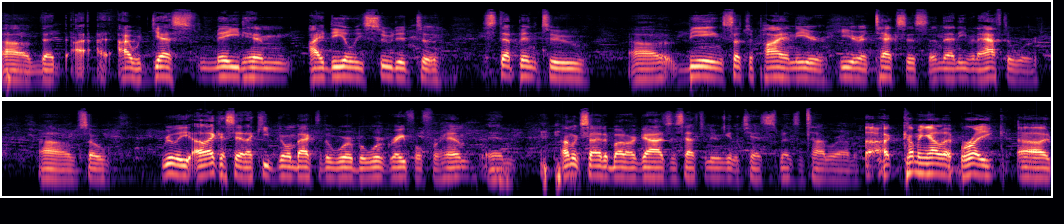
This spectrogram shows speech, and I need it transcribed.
uh, that I, I- would guess made him ideally suited to step into uh, being such a pioneer here at Texas and then even afterward. Uh, so, really, like I said, I keep going back to the word, but we're grateful for him. And I'm excited about our guys this afternoon getting a chance to spend some time around them. Uh, coming out of that break, uh,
